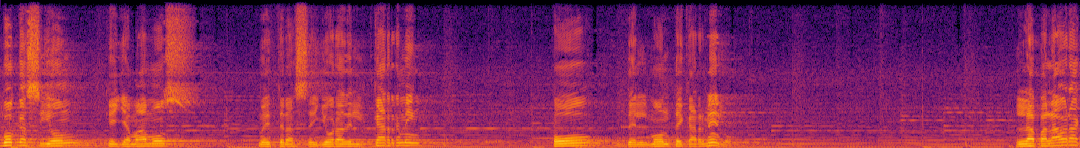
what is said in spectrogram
vocación que llamamos Nuestra Señora del Carmen o del Monte Carmelo. La palabra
